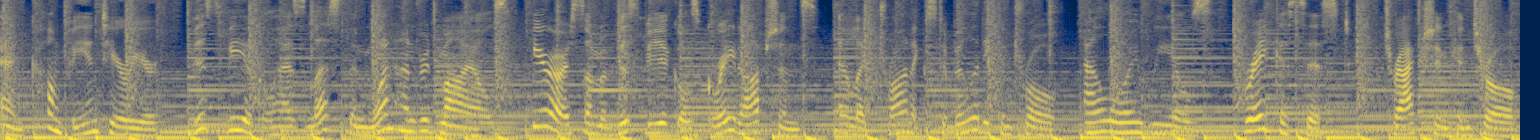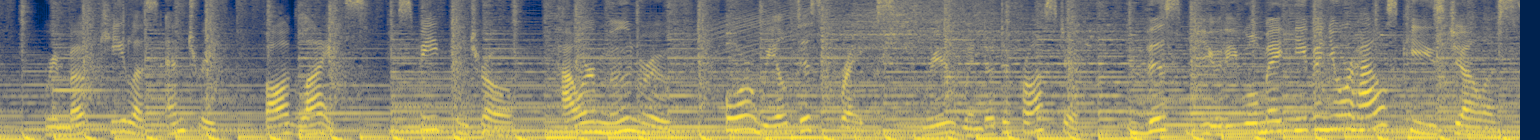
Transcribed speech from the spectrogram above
and comfy interior. This vehicle has less than 100 miles. Here are some of this vehicle's great options. Electronic stability control, alloy wheels, brake assist, traction control, remote keyless entry, fog lights, speed control, power moonroof, four-wheel disc brakes, rear window defroster. This beauty will make even your house keys jealous.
